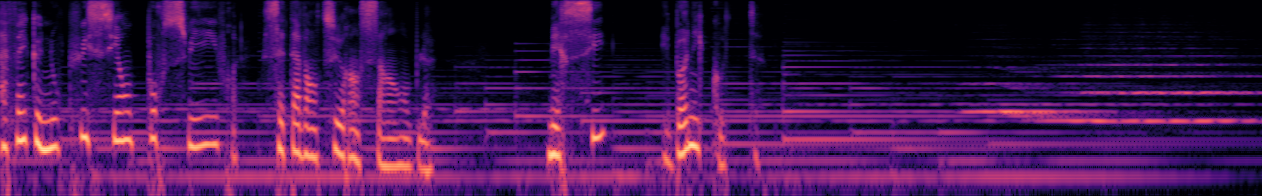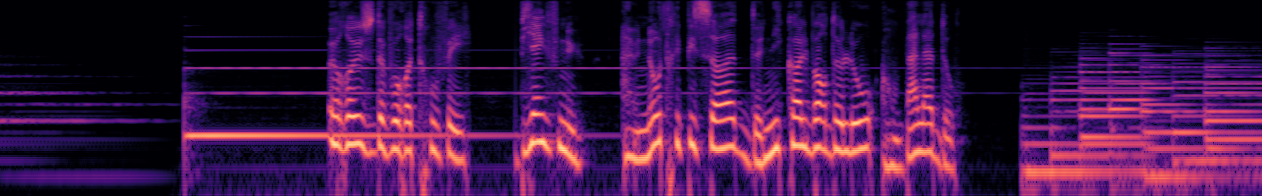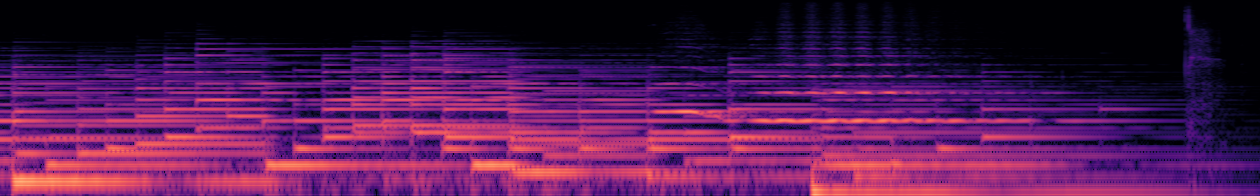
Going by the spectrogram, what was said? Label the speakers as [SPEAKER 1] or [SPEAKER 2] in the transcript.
[SPEAKER 1] afin que nous puissions poursuivre cette aventure ensemble. Merci et bonne écoute. Heureuse de vous retrouver. Bienvenue à un autre épisode de Nicole Bordelot en balado.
